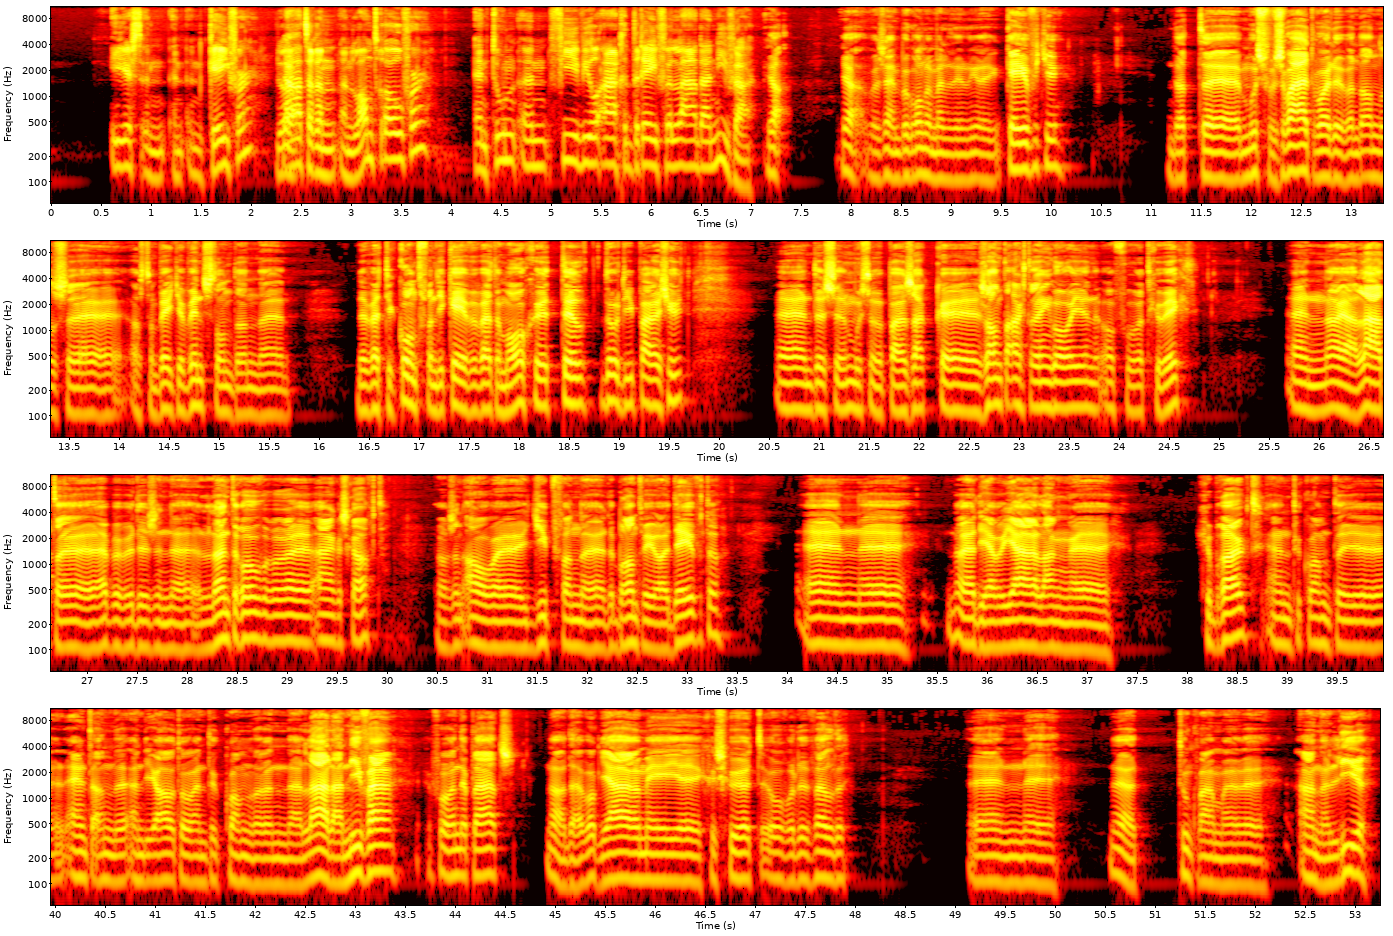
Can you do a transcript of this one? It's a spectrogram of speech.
eerst een, een, een kever, later een, een landrover en toen een vierwiel aangedreven Lada Niva. Ja, ja, we zijn begonnen met een kevertje. Dat uh, moest verzwaard worden, want anders, uh, als er een beetje wind stond, dan, dan werd de kont van die kever werd omhoog getild door die parachute. En dus dan moesten we een paar zak zand achterin gooien voor het gewicht. En nou ja, later hebben we dus een Land Rover aangeschaft. Dat was een oude jeep van de brandweer uit Deventer. En nou ja, die hebben we jarenlang gebruikt. En toen kwam er een eind aan, de, aan die auto en toen kwam er een uh, Lada Niva voor in de plaats. Nou, daar hebben we ook jaren mee uh, gescheurd over de velden. En uh, nou ja, toen kwamen we aan een lier.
